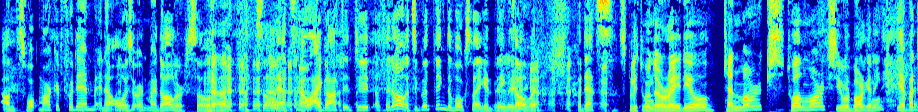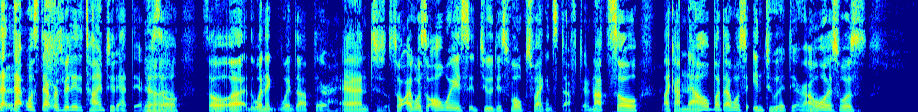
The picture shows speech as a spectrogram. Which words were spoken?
on swap market for them, and I always earned my dollar. So so that's how I got into it. I said, oh, it's a good thing the Volkswagen thing. So but but that's Split window radio, 10 marks, 12 marks, you were bargaining? yeah, but that, that was that was really the time to that there. Yeah. So so uh, when it went up there, and so I was always into this Volkswagen stuff there. Not so like I'm now, but I was into it there. I always was.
